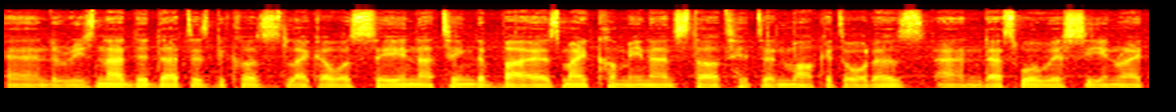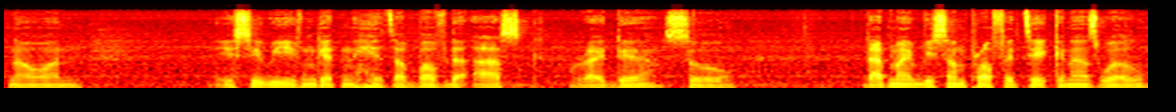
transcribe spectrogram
And the reason I did that is because, like I was saying, I think the buyers might come in and start hitting market orders, and that's what we're seeing right now. And you see, we even getting hit above the ask right there, so that might be some profit taken as well.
